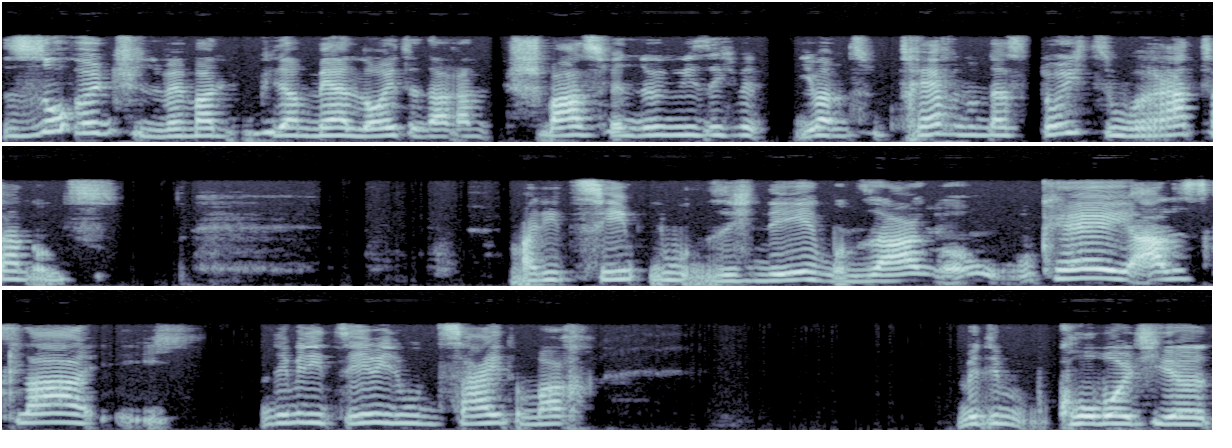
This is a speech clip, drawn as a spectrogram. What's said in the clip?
so wünschen, wenn man wieder mehr Leute daran Spaß finden, irgendwie sich mit jemandem zu treffen und das durchzurattern und mal die 10 Minuten sich nehmen und sagen, oh, okay, alles klar, ich nehme die 10 Minuten Zeit und mach mit dem Kobold hier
